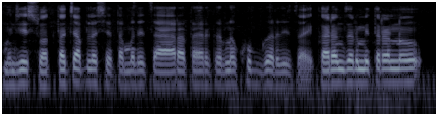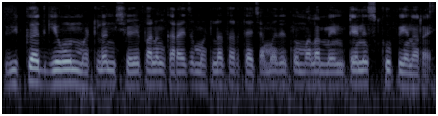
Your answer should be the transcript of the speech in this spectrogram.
म्हणजे स्वतःच्या आपल्या शेतामध्ये चारा तयार करणं खूप गरजेचं आहे. कारण जर मित्रांनो विकत घेऊन म्हटलं आणि शेळीपालन करायचं म्हटलं तर त्याच्यामध्ये तुम्हाला मेंटेनन्स खूप येणार आहे.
